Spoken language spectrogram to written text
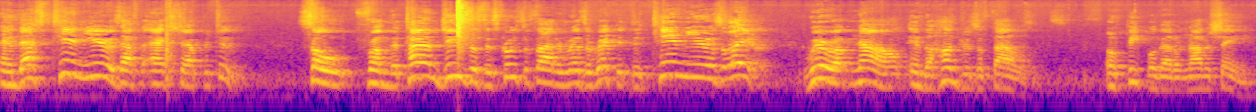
And that's 10 years after Acts chapter 2. So from the time Jesus is crucified and resurrected to 10 years later, we're up now in the hundreds of thousands of people that are not ashamed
